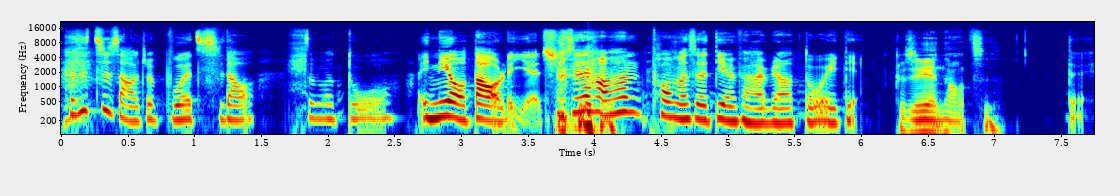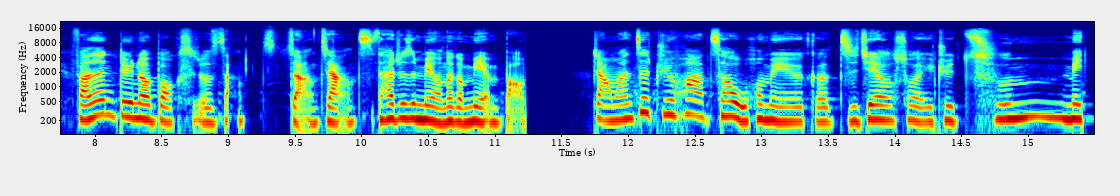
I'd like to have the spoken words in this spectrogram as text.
可是至少就不会吃到这么多。欸、你有道理耶，其实好像 Pommes 的淀粉还比较多一点。可是也很好吃。对，反正 Duna Box 就是长长这样子，它就是没有那个面包。讲完这句话之后，我后面有一个直接又说一句 “to meet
